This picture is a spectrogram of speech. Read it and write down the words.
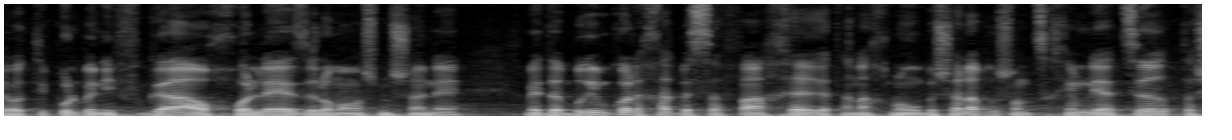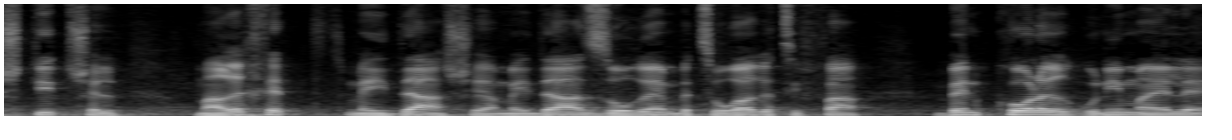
או טיפול בנפגע או חולה, זה לא ממש משנה, מדברים כל אחד בשפה אחרת, אנחנו בשלב ראשון צריכים לייצר תשתית של מערכת מידע, שהמידע זורם בצורה רציפה בין כל הארגונים האלה,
